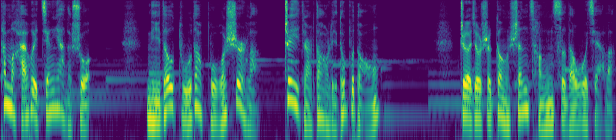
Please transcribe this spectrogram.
他们还会惊讶地说：“你都读到博士了，这点道理都不懂？”这就是更深层次的误解了，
